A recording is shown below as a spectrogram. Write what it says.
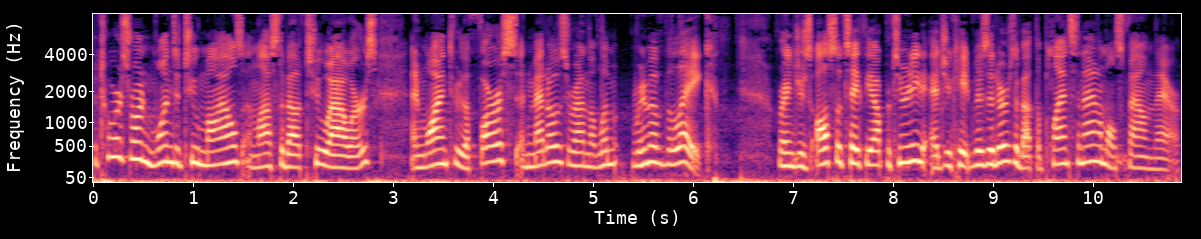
The tours run one to two miles and last about two hours and wind through the forests and meadows around the lim- rim of the lake. Rangers also take the opportunity to educate visitors about the plants and animals found there.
